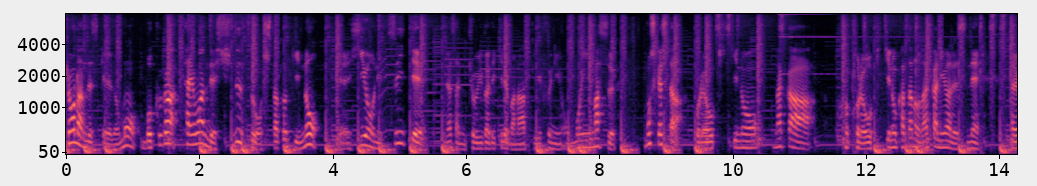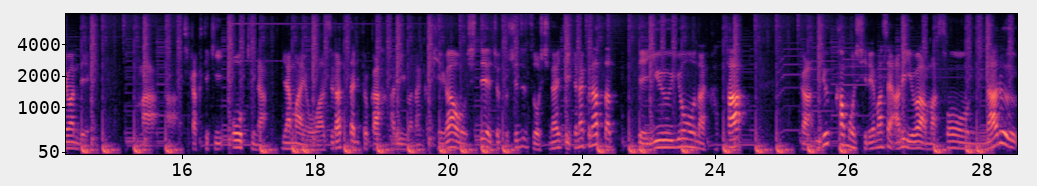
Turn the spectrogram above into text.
今日なんですけれども、僕が台湾で手術をした時の、費用について皆さんに共有ができればなというふうに思います。もしかしたら、これをお聞きの中、これをお聞きの方の中にはですね、台湾でまあ、比較的大きな病を患ったりとか、あるいはなんか怪我をして、ちょっと手術をしないといけなくなったっていうような方がいるかもしれません。あるいは、まあ、そうなる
